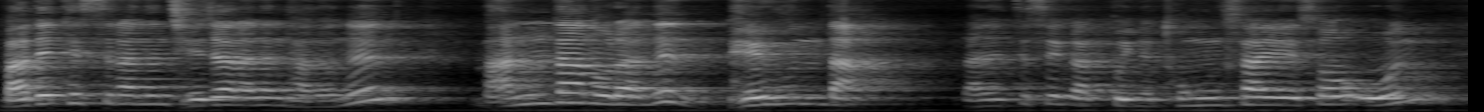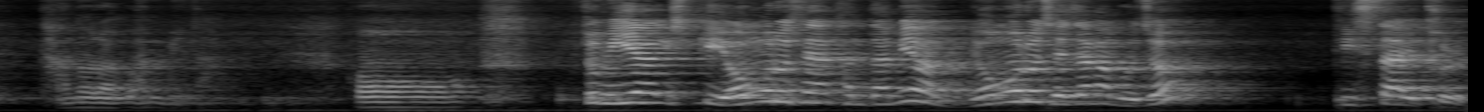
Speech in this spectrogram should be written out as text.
마데테스라는 제자라는 단어는 만다노라는 배운다 라는 뜻을 갖고 있는 동사에서 온 단어라고 합니다. 어, 좀 이해하기 쉽게 영어로 생각한다면 영어로 제자가 뭐죠? disciple.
